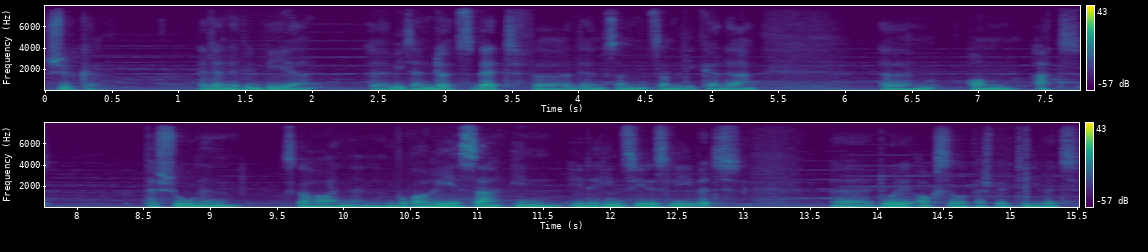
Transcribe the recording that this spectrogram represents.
sjuka. Eller när vi ber eh, vid en dödsbädd för den som, som ligger där, um, om att personen ska ha en, en bra resa in i det hinsides livet, eh, då är det också perspektivet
